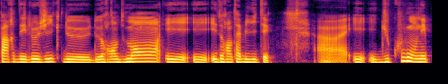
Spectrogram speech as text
par des logiques de, rendement et, de rentabilité. Et, du coup, on n'est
